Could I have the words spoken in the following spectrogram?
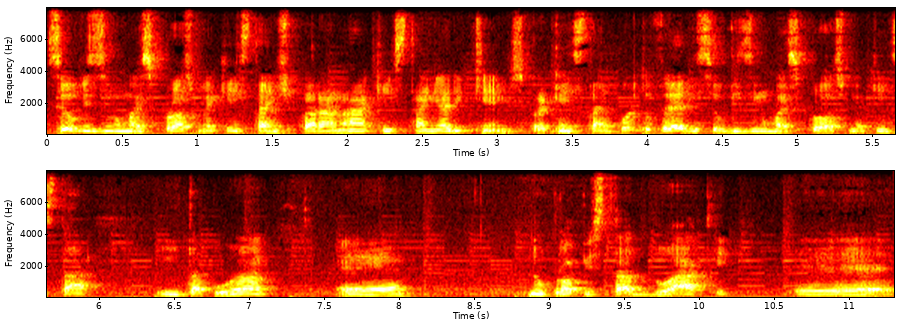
seu vizinho mais próximo é quem está em Paraná, quem está em Ariquemes. Para quem está em Porto Velho, seu vizinho mais próximo é quem está em Itapuã, é, no próprio estado do Acre, é,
